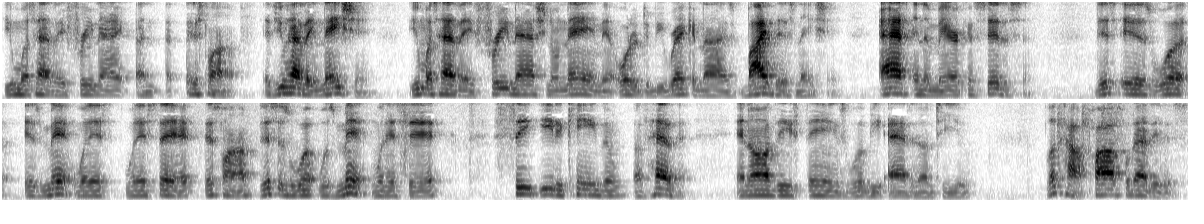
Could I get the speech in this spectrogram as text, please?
you must have a free na- Islam. If you have a nation, you must have a free national name in order to be recognized by this nation as an American citizen. This is what is meant when it's when it said Islam. This is what was meant when it said, "Seek ye the kingdom of heaven, and all these things will be added unto you." Look how powerful that is.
